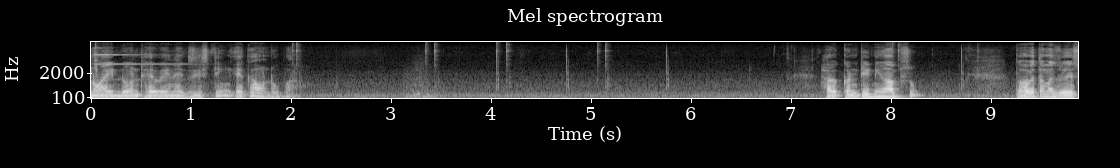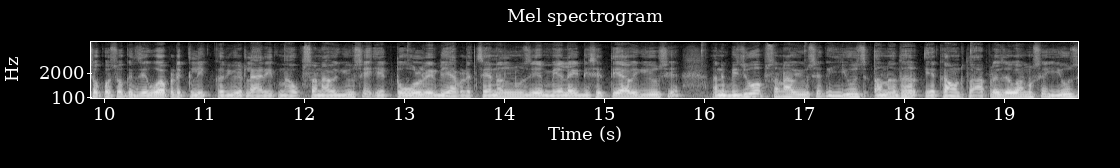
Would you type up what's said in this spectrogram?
No I don't have an existing account ઉપર. હવે કન્ટિન્યુ આપશું. તો હવે તમે જોઈ શકો છો કે જેવું આપણે ક્લિક કર્યું એટલે આ રીતના ઓપ્શન આવી ગયું છે. એક તો ઓલરેડી આપણે ચેનલનું જે મેલ આઈડી છે તે આવી ગયું છે અને બીજું ઓપ્શન આવ્યું છે કે યુઝ અનધર એકાઉન્ટ તો આપણે જવાનું છે યુઝ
